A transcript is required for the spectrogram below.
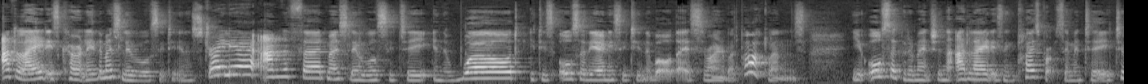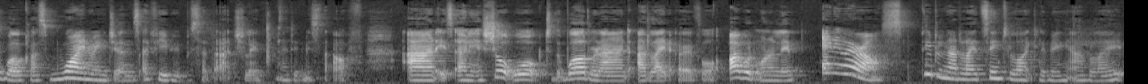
Adelaide is currently the most livable city in Australia and the third most livable city in the world. It is also the only city in the world that is surrounded by parklands. You also could have mentioned that Adelaide is in close proximity to world-class wine regions. A few people said that actually, I did miss that off. And it's only a short walk to the world-renowned Adelaide Oval. I wouldn't want to live anywhere else. People in Adelaide seem to like living in Adelaide.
